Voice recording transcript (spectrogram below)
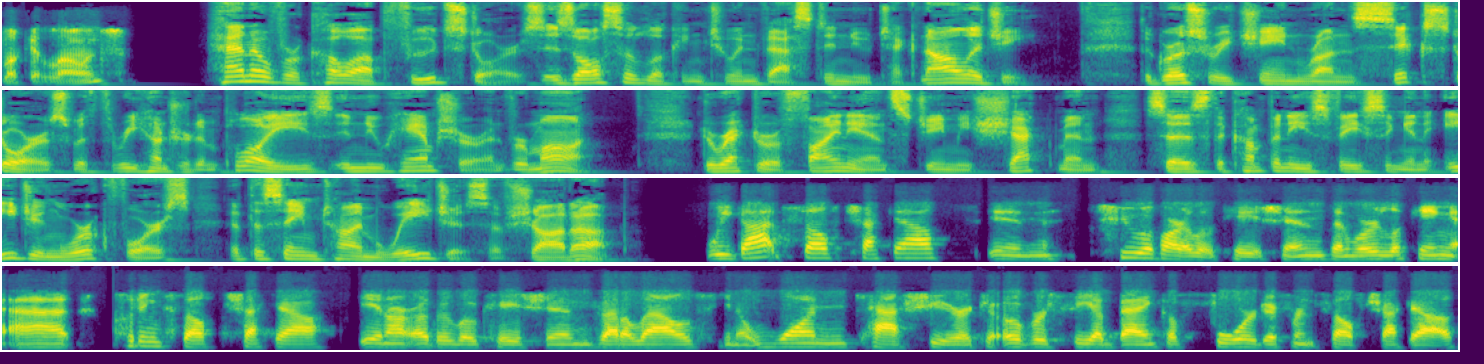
look at loans. Hanover Co op Food Stores is also looking to invest in new technology. The grocery chain runs six stores with 300 employees in New Hampshire and Vermont. Director of Finance Jamie Schechtman says the company is facing an aging workforce at the same time wages have shot up. We got self checkouts in two of our locations and we're looking at putting self checkout in our other locations that allows, you know, one cashier to oversee a bank of four different self checkouts.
